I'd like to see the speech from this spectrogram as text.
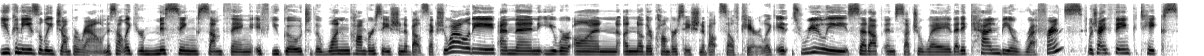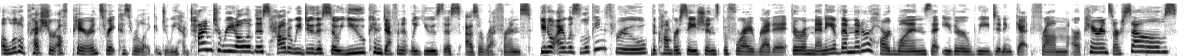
You can easily jump around. It's not like you're missing something if you go to the one one conversation about sexuality and then you were on another conversation about self care. Like it's really set up in such a way that it can be a reference, which I think takes a little pressure off parents, right? Because we're like, do we have time to read all of this? How do we do this? So you can definitely use this as a reference. You know, I was looking through the conversations before I read it. There are many of them that are hard ones that either we didn't get from our parents ourselves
